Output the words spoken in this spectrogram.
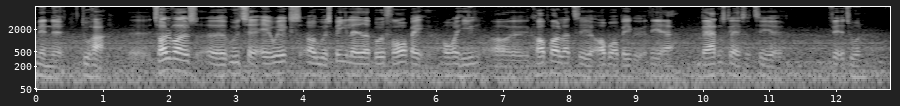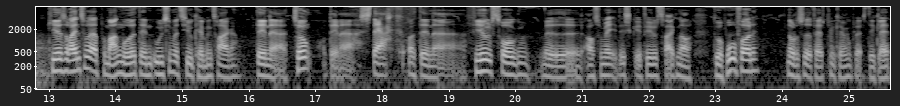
Men øh, du har 12 volts øh, udtag AUX og USB-lader både for og bag over det hele, og øh, kopholder til op over begge øer. Det er verdensklasse til øh, ferieturen. Kia Sorento er på mange måder den ultimative campingtrækker. Den er tung, og den er stærk, og den er firehjulstrukken med øh, automatisk øh, firehjulstræk, når du har brug for det, når du sidder fast på en campingplads. Det er glat.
